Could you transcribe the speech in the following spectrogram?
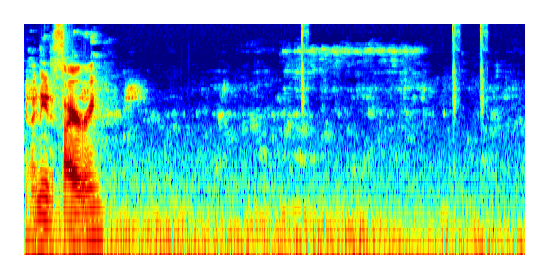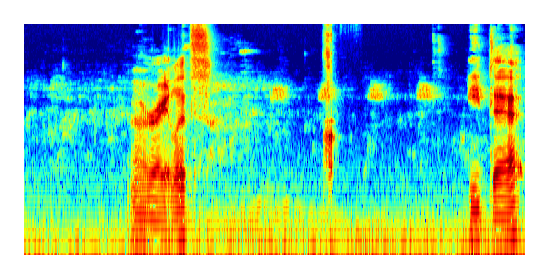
Do I need a fire ring? Alright, let's eat that.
